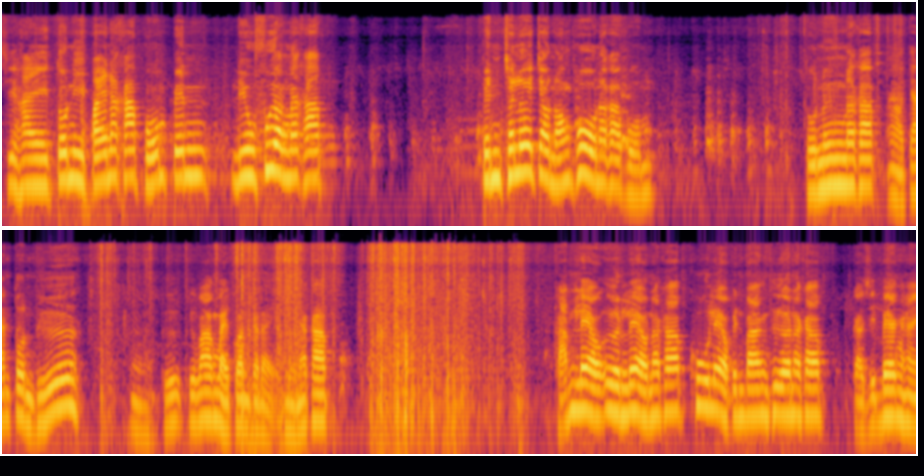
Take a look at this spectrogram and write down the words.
สิให้ตัวนี้ไปนะครับ ผมเป็นริวเฟื่องนะครับ เป็นเฉลยเจ้าหนองโพนะครับ ผม ตัวหนึ่งนะครับอ่าจารย์ต้นถือถือถือวางไว้ก่อนก็ได้นี่นะครับ ขันแล้วเอินแล้วนะครับ คู่แล้วเป็นบางเทือนะครับกสิแบ่งให้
